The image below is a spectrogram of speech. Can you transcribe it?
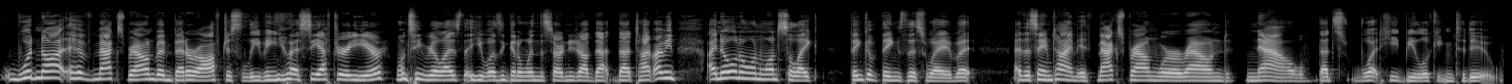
would not have Max Brown been better off just leaving USC after a year once he realized that he wasn't going to win the starting job that that time? I mean, I know no one wants to like think of things this way, but at the same time, if Max Brown were around now, that's what he'd be looking to do.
